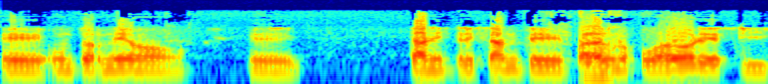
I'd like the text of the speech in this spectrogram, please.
eh, un torneo eh, tan estresante para claro. algunos jugadores y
